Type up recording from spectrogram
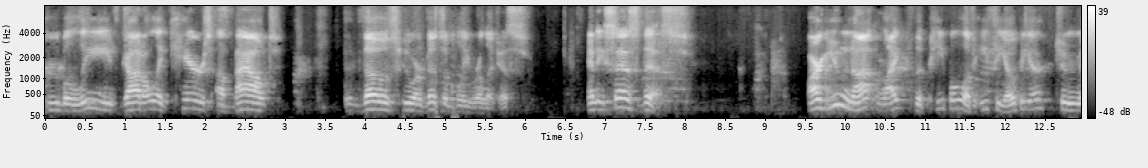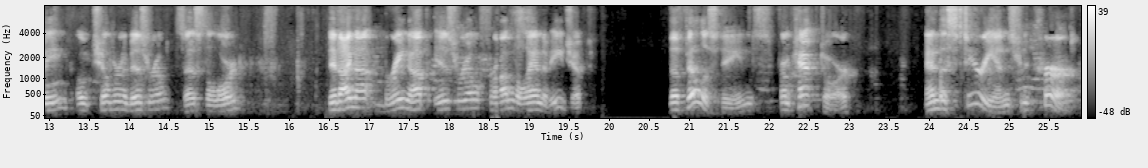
who believe God only cares about those who are visibly religious. And he says this Are you not like the people of Ethiopia to me, O children of Israel, says the Lord? Did I not bring up Israel from the land of Egypt, the Philistines from Caphtor, and the Syrians from Kir?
